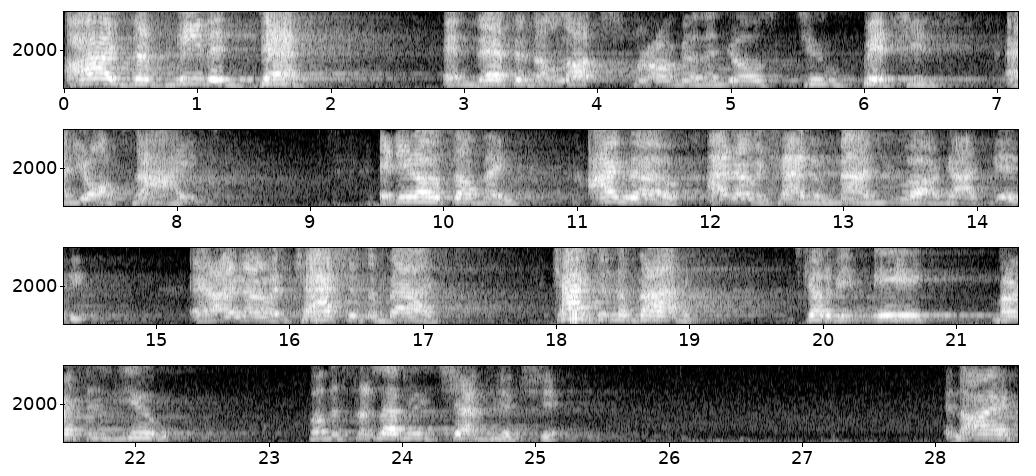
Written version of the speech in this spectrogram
I defeated death. And death is a lot stronger than those two bitches at your side. And you know something? I know, I know the kind of man you are, Guy Fieri. And I know it. Cash in the bag. Cash in the bag. It's gonna be me versus you for the celebrity championship. And I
